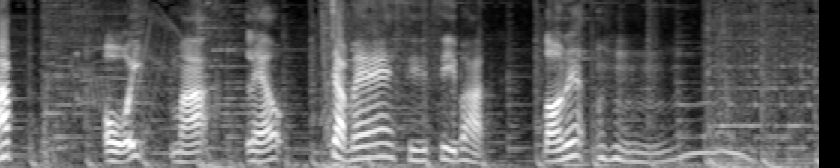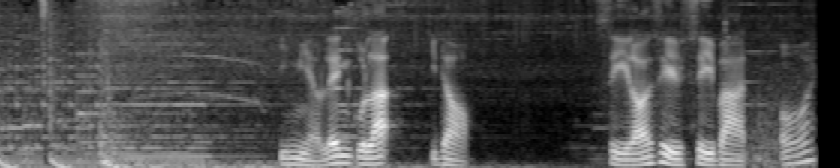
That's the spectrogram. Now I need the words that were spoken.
รับ โอ้ยมาแล้วจ้ะแม่ 44 บาท ตอนเนี้ยอีเหมียวเล่นกูละ อีดอก 444 บาท โอ้ย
